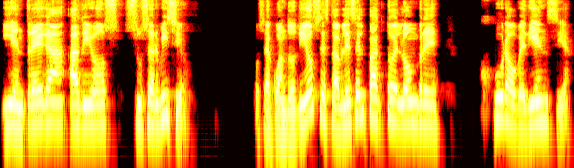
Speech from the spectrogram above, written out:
y entrega a Dios su servicio. O sea, cuando Dios establece el pacto, el hombre jura obediencia,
